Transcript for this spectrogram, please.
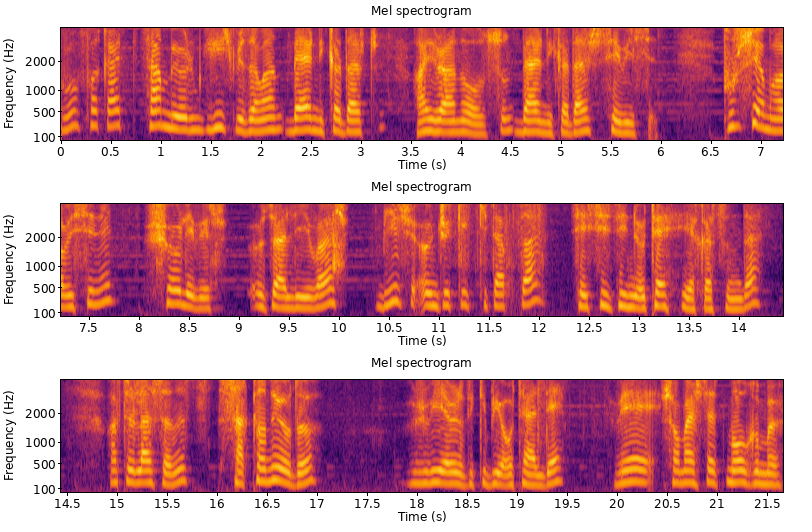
Bu fakat sanmıyorum ki hiçbir zaman Bernie kadar hayranı olsun, Bernie kadar sevilsin. Prusya Mavisi'nin şöyle bir özelliği var. Bir önceki kitapta Sessizliğin Öte yakasında hatırlarsanız saklanıyordu Riviera'daki bir otelde ve Somerset Maugham'ı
